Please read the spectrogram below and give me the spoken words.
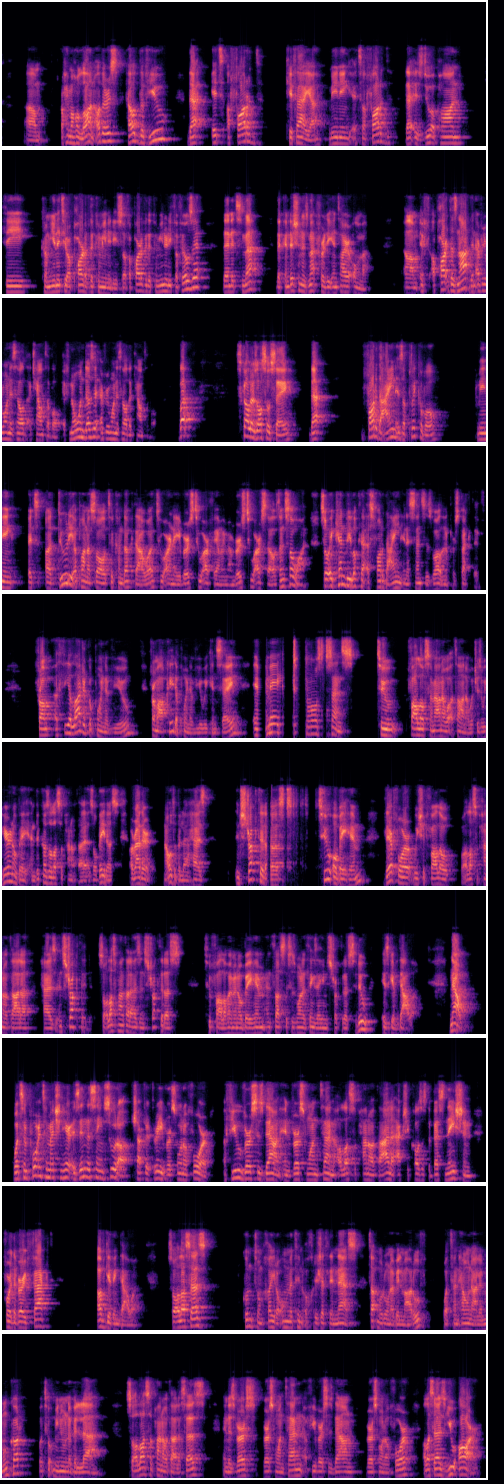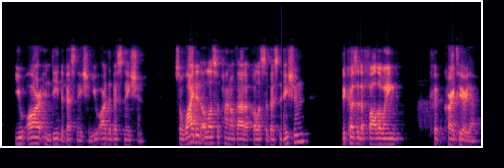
um, rahimahullah, and others held the view that it's a fard kifaya, meaning it's a fard that is due upon the community or part of the community. So if a part of the community fulfills it, then it's met, the condition is met for the entire ummah. Um, if a part does not, then everyone is held accountable. If no one does it, everyone is held accountable. But scholars also say that fard ayn is applicable, meaning it's a duty upon us all to conduct da'wah to our neighbors, to our family members, to ourselves, and so on. So it can be looked at as fard in a sense as well, in a perspective. From a theological point of view, from a aqidah point of view, we can say it makes most sense to follow samana wa atana, which is we hear and obey. And because Allah subhanahu wa ta'ala has obeyed us, or rather, billah, has instructed us to obey Him, therefore we should follow what Allah subhanahu wa ta'ala has instructed. So Allah subhanahu wa ta'ala has instructed us to follow him and obey him. And thus this is one of the things that he instructed us to do is give da'wah. Now, what's important to mention here is in the same surah, chapter 3, verse 104, a few verses down in verse 110, Allah subhanahu wa ta'ala actually calls us the best nation for the very fact of giving da'wah. So Allah says, كنتم خير أمة أخرجت للناس تأمرون بالمعروف وتنهون عن المنكر وَتُؤْمِنُونَ بِاللَّهِ So Allah subhanahu wa ta'ala says in this verse, verse 110, a few verses down, verse 104, Allah says, You are, you are indeed the best nation. You are the best nation. So why did Allah subhanahu wa ta'ala call us the best nation? Because of the following criteria.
